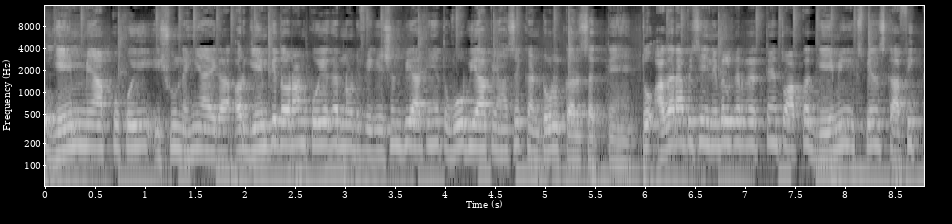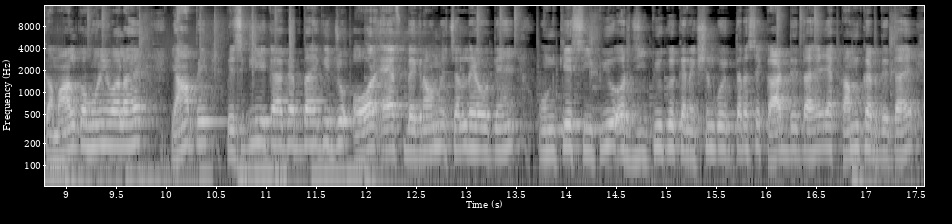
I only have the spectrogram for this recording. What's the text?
गेम में आपको कोई इशू नहीं आएगा और गेम के दौरान कोई अगर नोटिफिकेशन भी आती है तो वो भी आप यहाँ से कंट्रोल कर सकते हैं। तो अगर आप इसे इनेबल कर रखते हैं तो आपका गेमिंग एक्सपीरियंस काफ़ी कमाल का होने वाला है। यहाँ पे बेसिकली ये क्या करता है कि जो और ऐप बैकग्राउंड में चल रहे होते हैं, उनके सी और जी के कनेक्शन को एक तरह से काट देता है या कम कर देता है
